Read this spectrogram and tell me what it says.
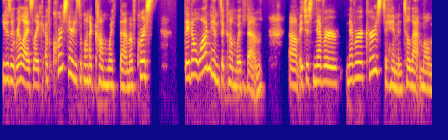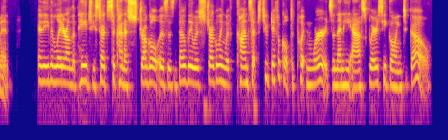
He doesn't realize like of course Harry doesn't want to come with them. Of course they don't want him to come with them. Um, it just never never occurs to him until that moment. and even later on the page, he starts to kind of struggle. This is Dudley was struggling with concepts too difficult to put in words. And then he asks, Where's he going to go?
